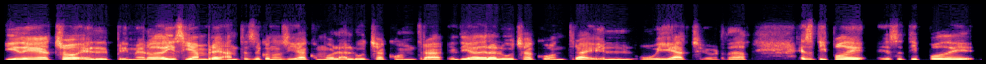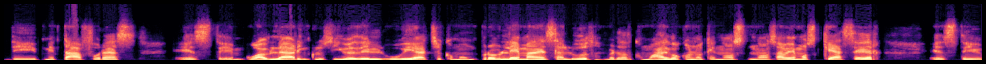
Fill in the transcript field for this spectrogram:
y de hecho, el primero de diciembre antes se conocía como la lucha contra, el día de la lucha contra el VIH, ¿verdad? Ese tipo de, ese tipo de, metáforas, este, o hablar inclusive del VIH como un problema de salud, ¿verdad? Como algo con lo que no, no sabemos qué hacer, este,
